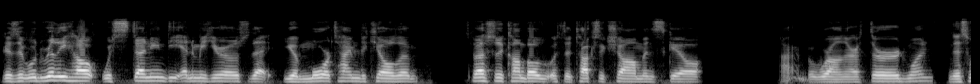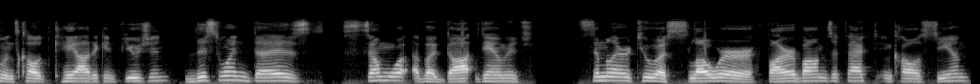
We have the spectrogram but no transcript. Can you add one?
because it would really help with stunning the enemy heroes so that you have more time to kill them, especially comboed with the Toxic Shaman skill. Alright, but we're on our third one. This one's called Chaotic Infusion. This one does somewhat of a dot damage, similar to a slower Firebombs effect in Colosseum.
